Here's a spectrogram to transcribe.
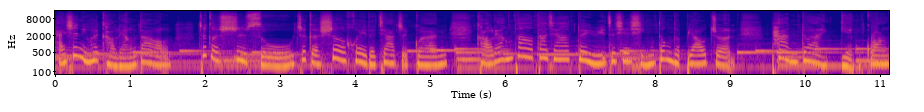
还是你会考量到这个世俗、这个社会的价值观，考量到大家对于这些行动的标准、判断、眼光？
